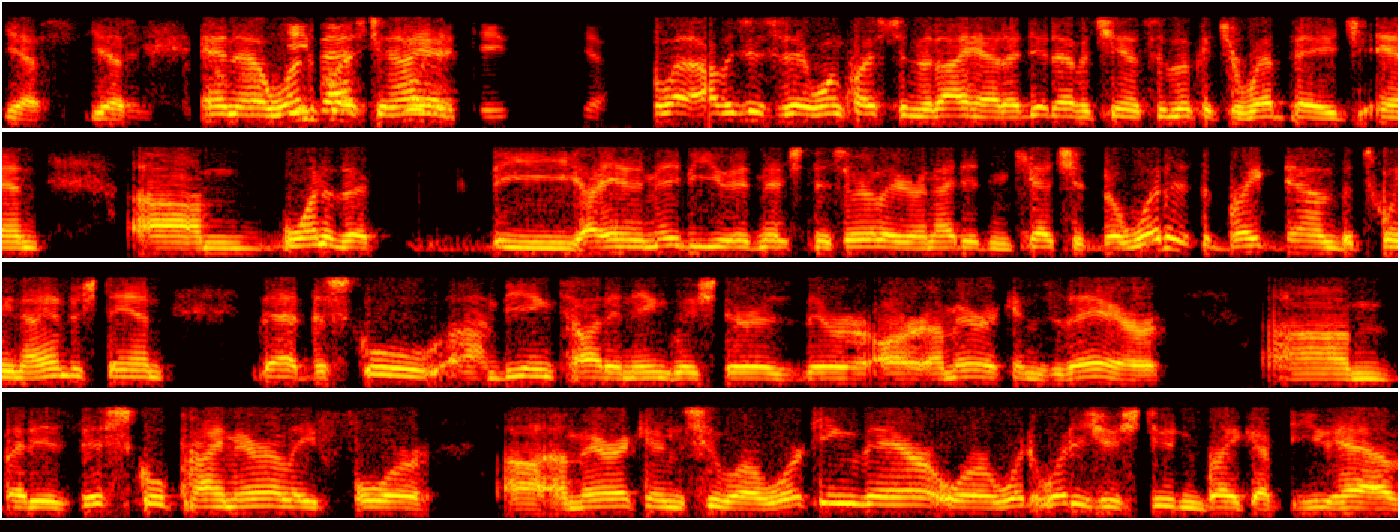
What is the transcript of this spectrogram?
Yes, yes. And uh, one Keep that- question I had Keith. Yeah. Well, I was just saying one question that I had. I did have a chance to look at your web page, and um, one of the the and maybe you had mentioned this earlier, and I didn't catch it. But what is the breakdown between? I understand that the school um, being taught in English, there is there are Americans there, um, but is this school primarily for uh, Americans who are working there, or what? What is your student breakup? Do you have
